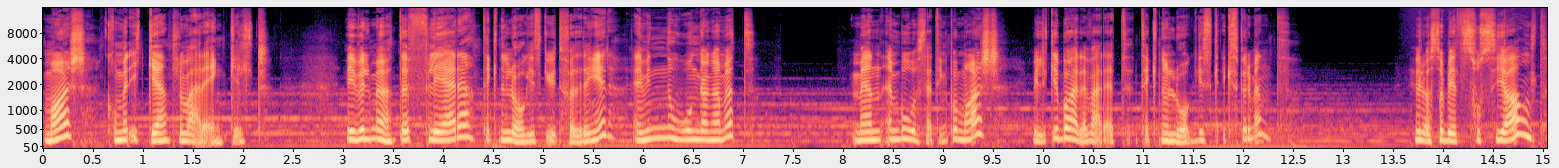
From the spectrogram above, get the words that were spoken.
Mars kommer ikke til å være enkelt. Vi vil møte flere teknologiske utfordringer enn vi noen gang har møtt. Men en bosetting på Mars vil ikke bare være et teknologisk eksperiment. Det vil også bli et sosialt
